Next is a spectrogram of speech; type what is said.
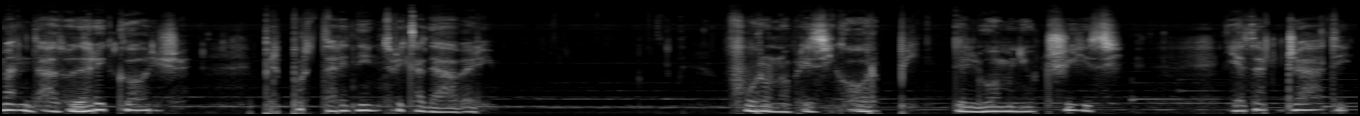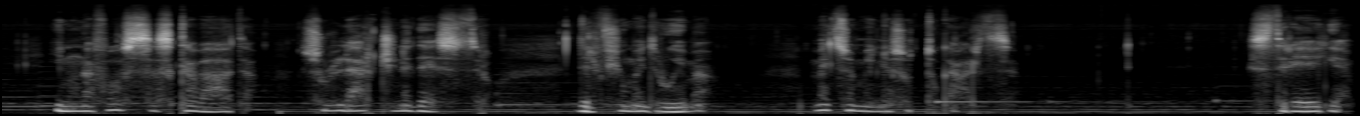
mandato da Re Gorice per portare dentro i cadaveri. Furono presi i corpi degli uomini uccisi e adagiati in una fossa scavata sull'argine destro del fiume Druima, mezzo miglio sotto Carse. Streghe,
